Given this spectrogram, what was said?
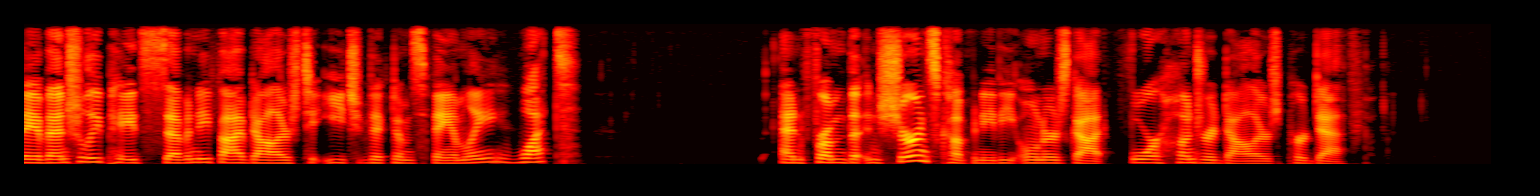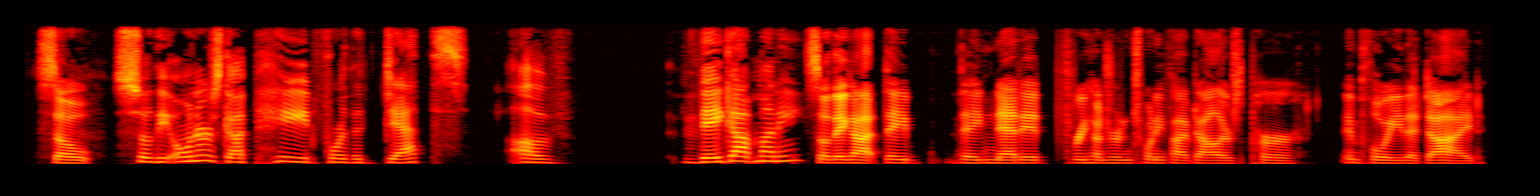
they eventually paid $75 to each victim's family, what and from the insurance company, the owners got $400 per death. So so the owners got paid for the deaths of they got money? So they got they they netted three hundred and twenty five dollars per employee that died,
